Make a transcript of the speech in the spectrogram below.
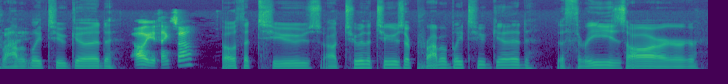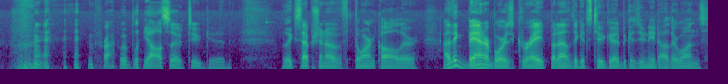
probably too good. Oh, you think so? Both the twos, uh, two of the twos are probably too good. The threes are probably also too good, with the exception of Thorncaller. I think Bannerboar is great, but I don't think it's too good because you need other ones.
